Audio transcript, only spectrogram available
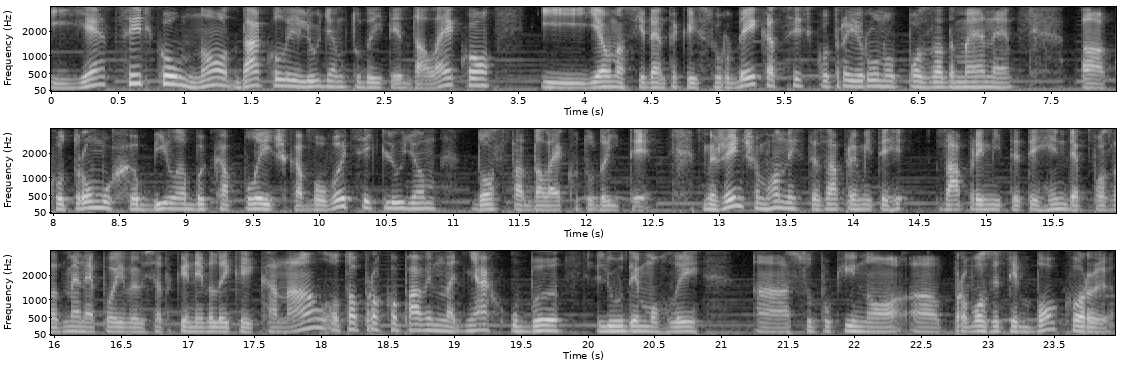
і є церков, но деколи людям туди йти далеко. І є у нас один такий сурдейка, цись, котрий руну позад мене, а, котрому хибіла би капличка, бо вицять людям доста далеко туди йти. Між іншим, гонисте заприміти, запримітити гінде позад мене появився такий невеликий канал, ото прокопав їм на днях, уби люди могли а, супокійно а, провозити бокори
